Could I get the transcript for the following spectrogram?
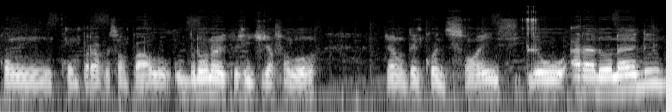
com, com o próprio São Paulo. O Bruno, que a gente já falou, já não tem condições. E o Araruna, ele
